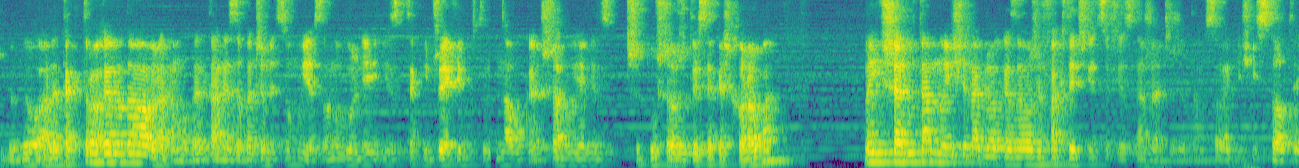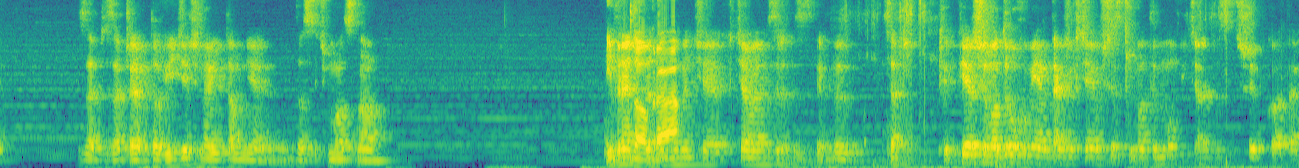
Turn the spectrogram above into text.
żeby było, ale tak trochę, no dobra, tam opętany, zobaczymy co mu jest. On ogólnie jest takim człowiekiem, który naukę szanuje, więc przypuszczał, że to jest jakaś choroba. No i wszedł tam, no i się nagle okazało, że faktycznie coś jest na rzeczy, że tam są jakieś istoty. Zacząłem to widzieć, no i to mnie dosyć mocno i wręcz Dobra. w tym momencie chciałem, jakby w pierwszym odruchu miałem tak, że chciałem wszystkim o tym mówić, ale dosyć szybko tak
